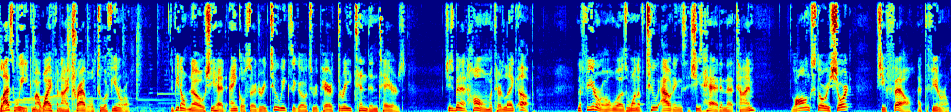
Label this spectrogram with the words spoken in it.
Last week, my wife and I traveled to a funeral. If you don't know, she had ankle surgery two weeks ago to repair three tendon tears. She's been at home with her leg up. The funeral was one of two outings she's had in that time. Long story short, she fell at the funeral.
